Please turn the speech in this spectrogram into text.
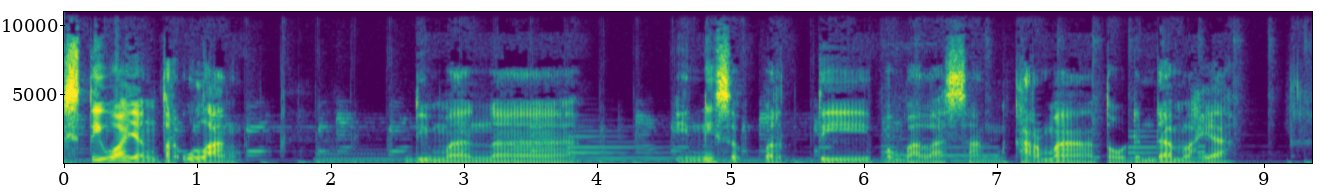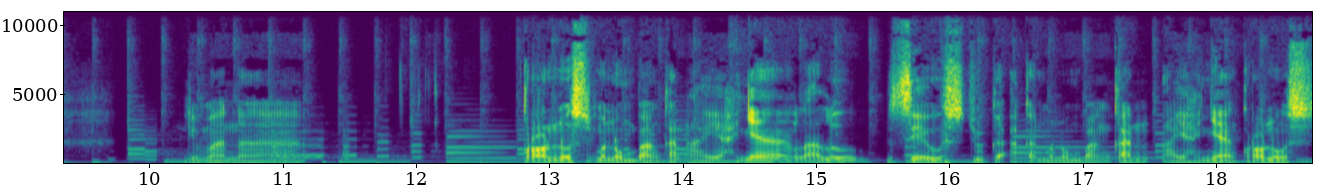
peristiwa yang terulang di mana ini seperti pembalasan karma atau dendam lah ya di mana Kronos menumbangkan ayahnya, lalu Zeus juga akan menumbangkan ayahnya Kronos.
